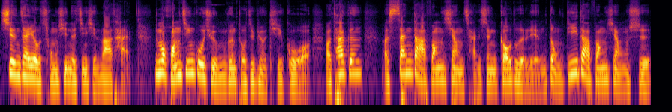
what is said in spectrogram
现在又重新的进行拉抬。那么黄金过去我们跟投资朋友提过啊，它跟呃三大方向产生高度的联动。第一大方向是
